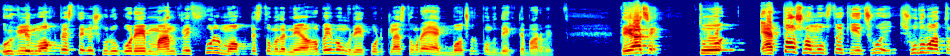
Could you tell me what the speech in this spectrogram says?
উইকলি মক টেস্ট থেকে শুরু করে মান্থলি ফুল মক টেস্ট তোমাদের নেওয়া হবে এবং রেকর্ড ক্লাস তোমরা এক বছর পর্যন্ত দেখতে পারবে। ঠিক আছে? তো এত সমস্ত কিছু শুধুমাত্র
